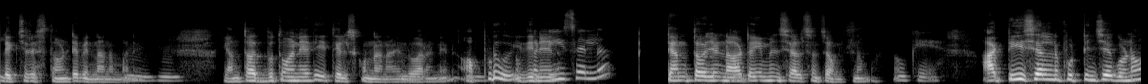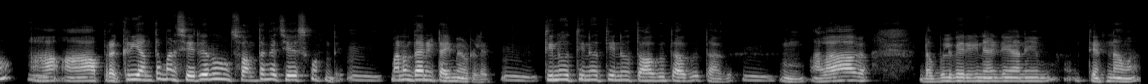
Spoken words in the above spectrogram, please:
లెక్చర్ ఇస్తూ ఉంటే విన్నానమ్మా. ఎంత అద్భుతం అనేది తెలుసుకున్నాను ఆయన ద్వారా నేను. అప్పుడు ఇది నేను టెన్ థౌజండ్ ఆటో ఇమ్యూన్ సెల్స్ని చంపుతున్నాము ఓకే. ఆ టీ సెల్ని పుట్టించే గుణం ఆ- ప్రక్రియ అంతా మన శరీరం సొంతంగా చేసుకుంటుంది మనం దానికి టైం ఇవ్వట్లేదు. తిను తిను తిను తాగు తాగు తాగు. అలా డబ్బులు పెరిగినాయి అని తింటున్నామా?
